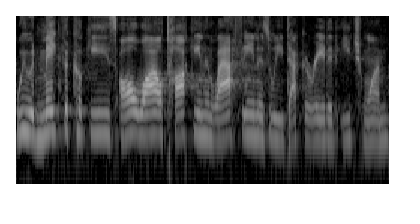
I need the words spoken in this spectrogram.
we would make the cookies, all while talking and laughing as we decorated each one.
